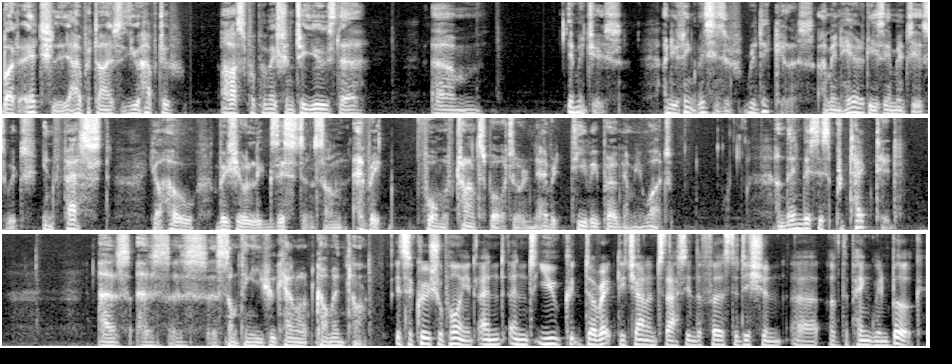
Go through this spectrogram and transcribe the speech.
But actually, advertisers, you have to ask for permission to use their um, images. And you think this is ridiculous. I mean, here are these images which infest your whole visual existence on every form of transport or in every TV program you watch. And then this is protected as, as, as, as something you cannot comment on. It's a crucial point, and, and you could directly challenge that in the first edition uh, of the Penguin book,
